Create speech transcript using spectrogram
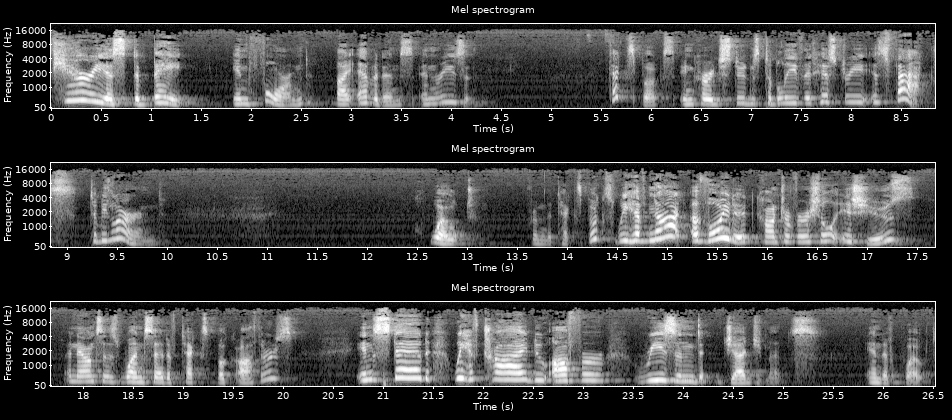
furious debate informed by evidence and reason. Textbooks encourage students to believe that history is facts to be learned. Quote, from the textbooks. We have not avoided controversial issues announces one set of textbook authors. Instead, we have tried to offer reasoned judgments. End of quote.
